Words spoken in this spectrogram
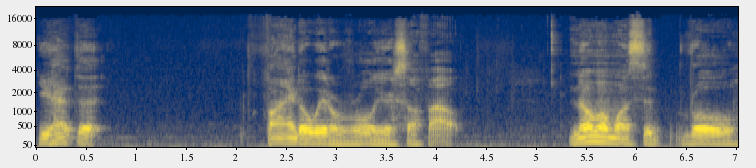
you have to find a way to roll yourself out. No one wants to roll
